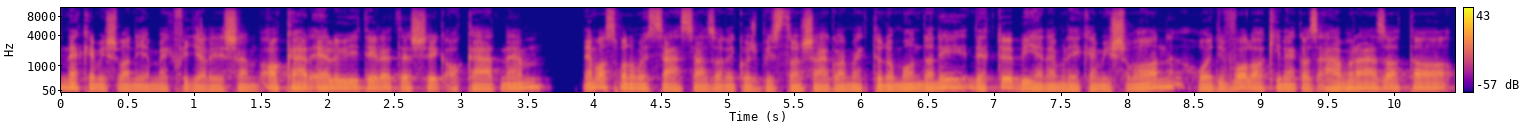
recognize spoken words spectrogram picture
nekem is van ilyen megfigyelésem. Akár előítéletesség, akár nem. Nem azt mondom, hogy százszázalékos biztonsággal meg tudom mondani, de több ilyen emlékem is van, hogy valakinek az ábrázata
